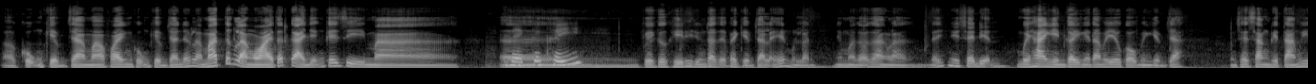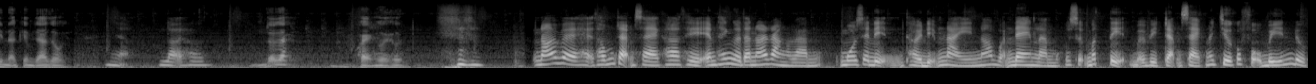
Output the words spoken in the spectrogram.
Ờ, cũng kiểm tra má phanh, cũng kiểm tra nước làm mát, tức là ngoài tất cả những cái gì mà, Về cơ ờ, khí. về cơ khí thì chúng ta sẽ phải kiểm tra lại hết một lần. Nhưng mà rõ ràng là đấy, như xe điện 12.000 cây người ta mới yêu cầu mình kiểm tra. Còn xe xăng thì 8.000 đã kiểm tra rồi. dạ, lợi hơn Rõ ràng khỏe người hơn. nói về hệ thống trạm sạc ha thì em thấy người ta nói rằng là mua xe điện thời điểm này nó vẫn đang là một cái sự bất tiện bởi vì trạm sạc nó chưa có phổ biến được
